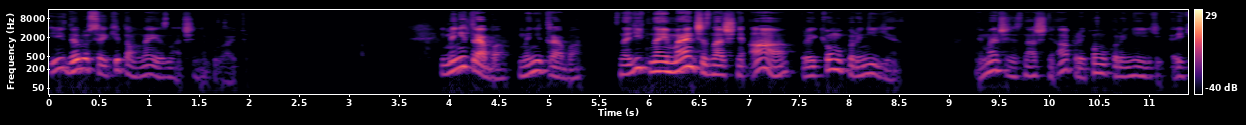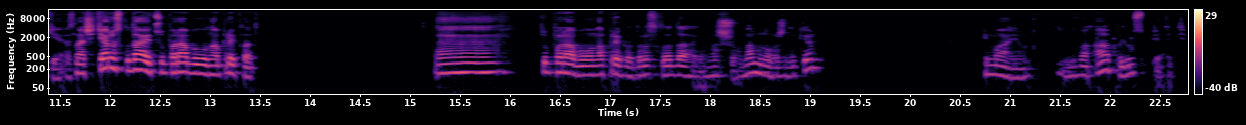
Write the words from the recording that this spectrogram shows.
І дивлюся, які там в неї значення бувають. І мені треба, мені треба. Знайдіть найменше значення А, при якому корені є. найменше значення а, при якому корені є. Значить, я розкладаю цю параболу, наприклад. Е, цю параболу, наприклад, розкладаю на що? На множники. І маю 2а плюс 5.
